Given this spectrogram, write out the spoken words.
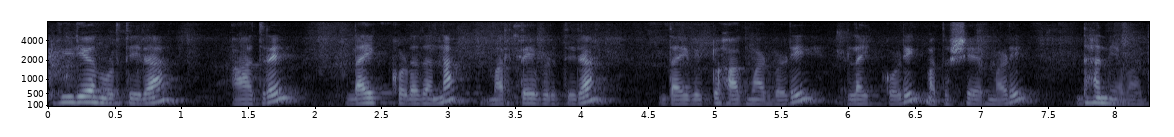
ವಿಡಿಯೋ ನೋಡ್ತೀರಾ? ಆದರೆ ಲೈಕ್ ಕೊಡೋದನ್ನು ಮರ್ತೇ ಬಿಡ್ತೀರಾ? ದಯವಿಟ್ಟು ಹಾಗೆ ಮಾಡಬೇಡಿ. ಲೈಕ್ ಕೊಡಿ ಮತ್ತು ಶೇರ್ ಮಾಡಿ. ಧನ್ಯವಾದ.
